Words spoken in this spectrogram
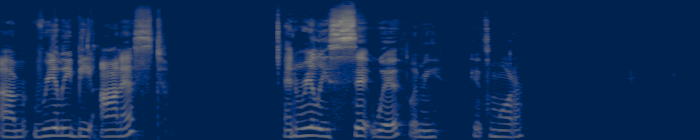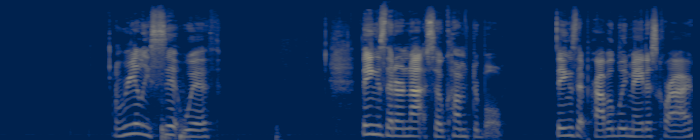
um, really be honest and really sit with. Let me get some water. Really sit with things that are not so comfortable, things that probably made us cry,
